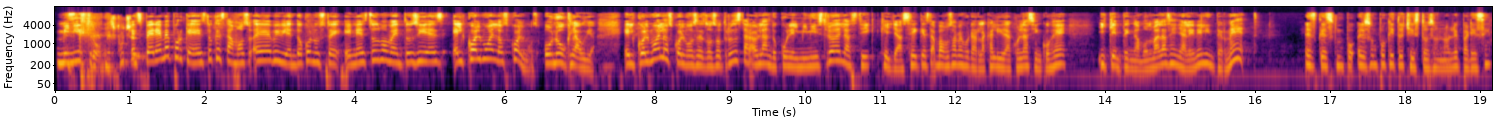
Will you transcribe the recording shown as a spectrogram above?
Ministro, ¿me escucha? espéreme porque esto que estamos eh, viviendo con usted en estos momentos sí es el colmo de los colmos, ¿o no, Claudia? El colmo de los colmos es nosotros estar hablando con el ministro de las TIC, que ya sé que vamos a mejorar la calidad con la 5G, y que tengamos mala señal en el Internet. Es que es un, es un poquito chistoso, ¿no le parece?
